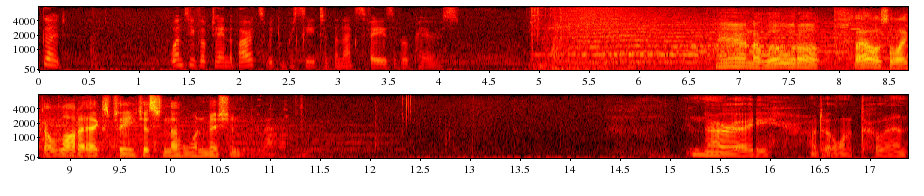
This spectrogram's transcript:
Good. Once you've obtained the parts, we can proceed to the next phase of repairs. And I load up. That was like a lot of XP just in that one mission. Alrighty. What do I want to throw in?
